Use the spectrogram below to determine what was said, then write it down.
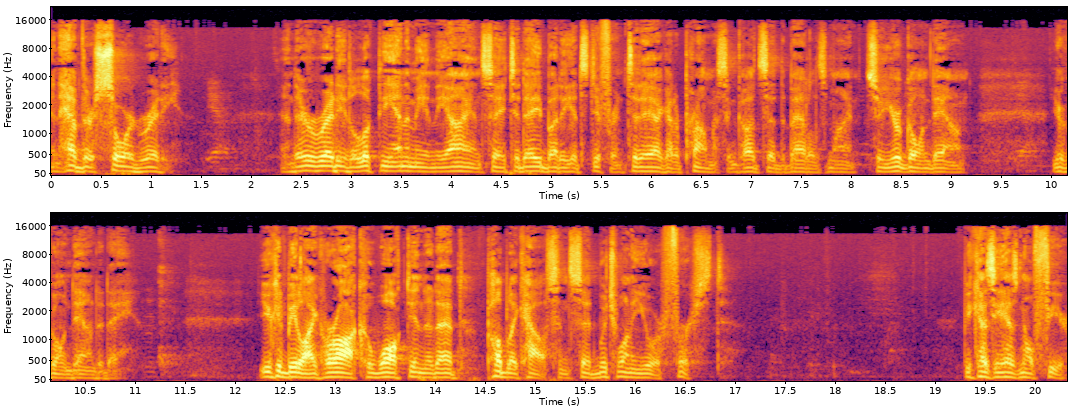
and have their sword ready. And they're ready to look the enemy in the eye and say, Today, buddy, it's different. Today I got a promise, and God said the battle is mine. So you're going down. You're going down today. You could be like Rock, who walked into that public house and said, Which one of you are first? Because he has no fear.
